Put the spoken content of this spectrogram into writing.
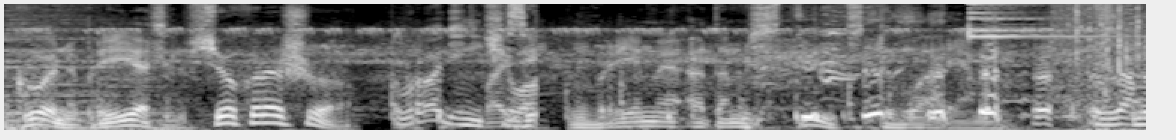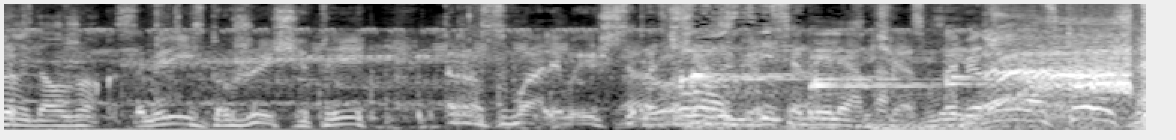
Спокойно, приятель, все хорошо. Вроде ничего. Время отомстить тварям. За мной должок. Соберись, дружище, ты разваливаешься. Вот дефибриллятор. Сейчас Забираю осколочный.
